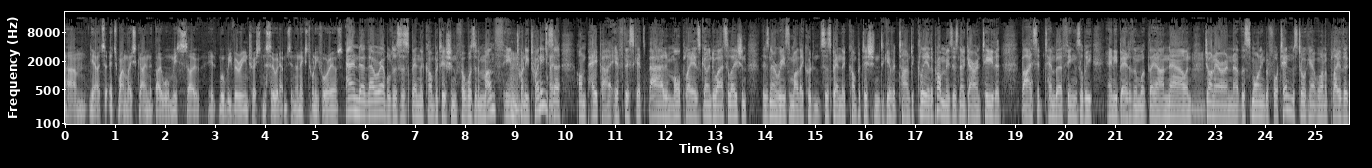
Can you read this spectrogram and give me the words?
um, you know it's it's one less game that they will miss. So it will be very interesting to see what happens in the next 24 hours. And uh, they were able to suspend the competition for, was it a month in 2020? So, on paper, if this gets bad and more players go into isolation, there's no reason why they couldn't suspend the competition to give it time to clear. The problem is there's no guarantee that by September things will be any better than what they are now. And John Aaron uh, this morning before 10 was talking about we want to play the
